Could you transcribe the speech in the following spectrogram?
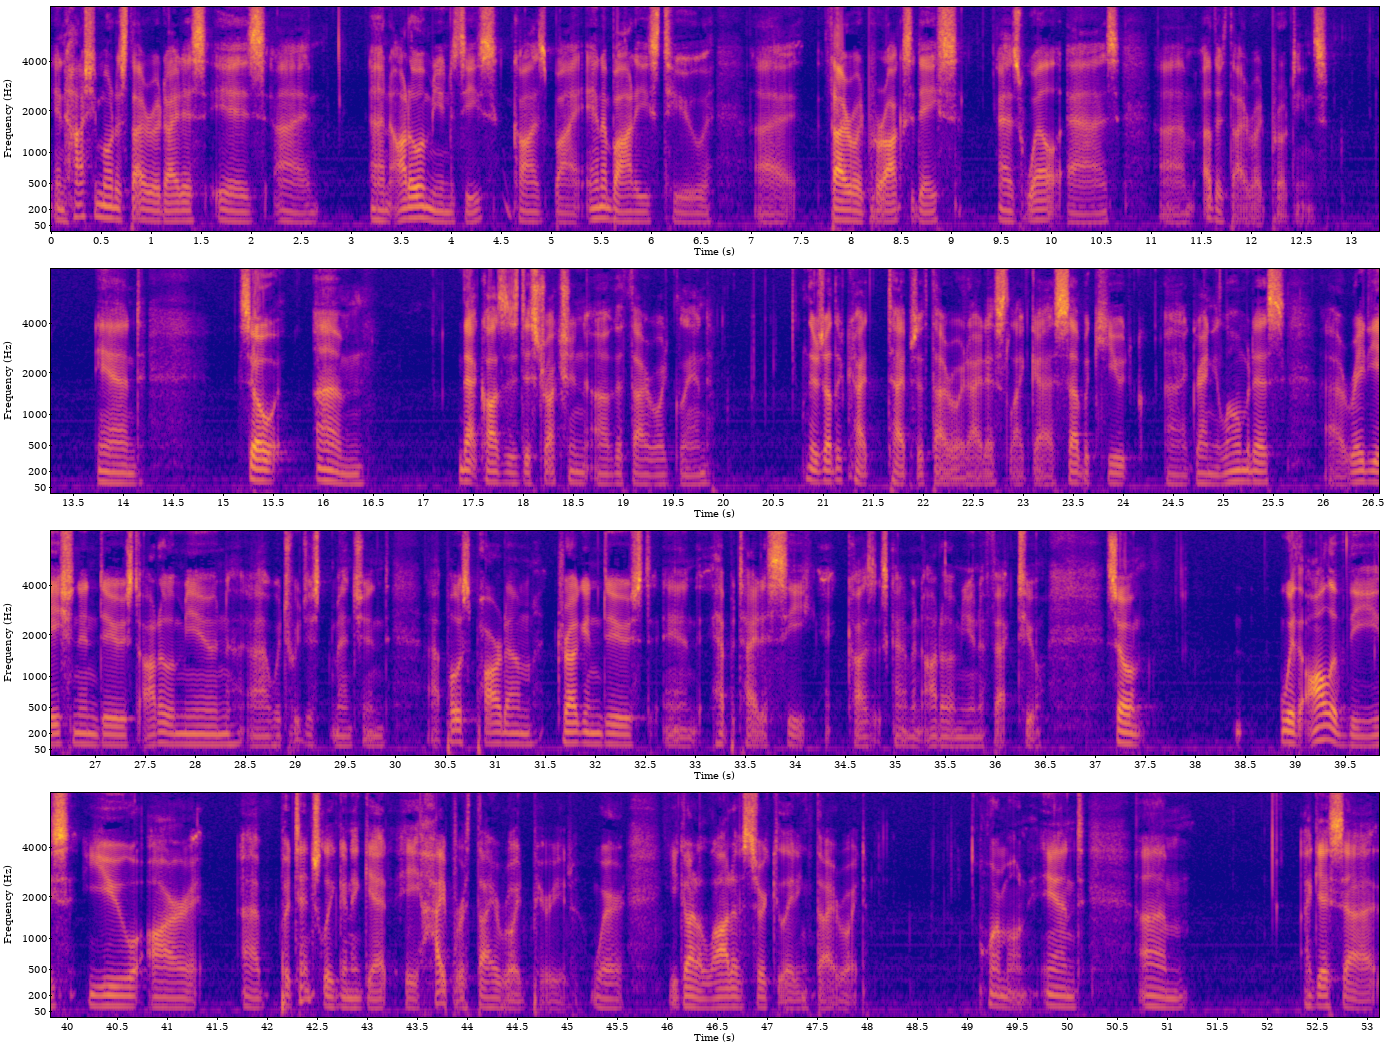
And Hashimoto's thyroiditis is uh, an autoimmune disease caused by antibodies to uh, thyroid peroxidase as well as um, other thyroid proteins. And so um, that causes destruction of the thyroid gland there's other types of thyroiditis like uh, subacute uh, granulomatous, uh, radiation induced, autoimmune, uh, which we just mentioned, uh, postpartum, drug induced, and hepatitis C causes kind of an autoimmune effect too. So, with all of these, you are uh, potentially going to get a hyperthyroid period where you got a lot of circulating thyroid hormone. And um, I guess uh,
